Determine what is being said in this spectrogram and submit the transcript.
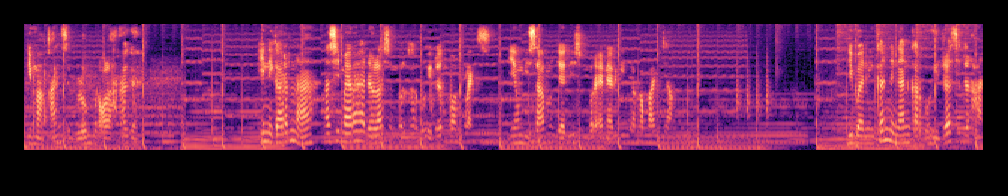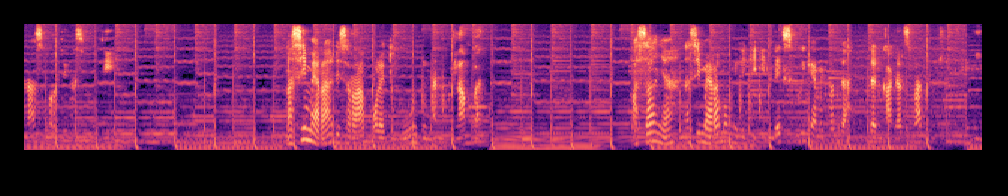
dimakan sebelum berolahraga. Ini karena nasi merah adalah sumber karbohidrat kompleks yang bisa menjadi sumber energi jangka panjang dibandingkan dengan karbohidrat sederhana seperti nasi putih. Nasi merah diserap oleh tubuh dengan lebih lambat. Pasalnya, nasi merah memiliki indeks glikemik rendah dan kadar serat yang cukup tinggi.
